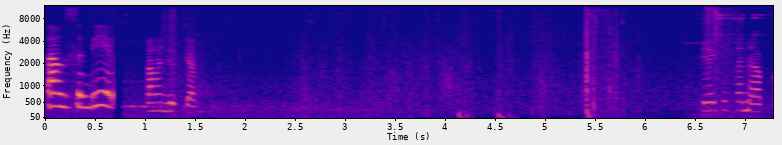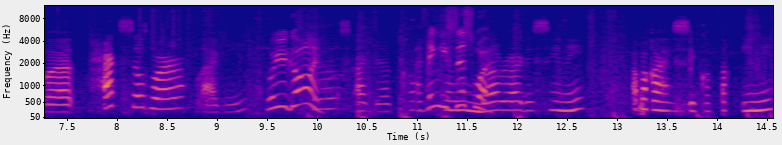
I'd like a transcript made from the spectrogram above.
tahu sendiri. Kita lanjutkan. Oke, kita dapat hack silver lagi. Where you going? Terus ada kotak I think it's yang this membara di sini. Apakah isi kotak ini?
